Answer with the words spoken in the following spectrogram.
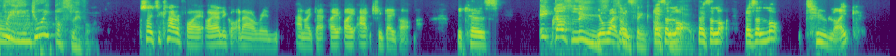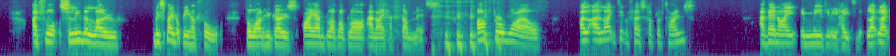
really enjoyed Boss Level. so to clarify, I only got an hour in, and I get I, I actually gave up because It does lose You're right, there's- something. there's after a lot there's a lot there's a lot to like i thought Selina Lo this may not be her fault the one who goes i am blah blah blah and i have done this after a while I, I liked it the first couple of times and then i immediately hated it like like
